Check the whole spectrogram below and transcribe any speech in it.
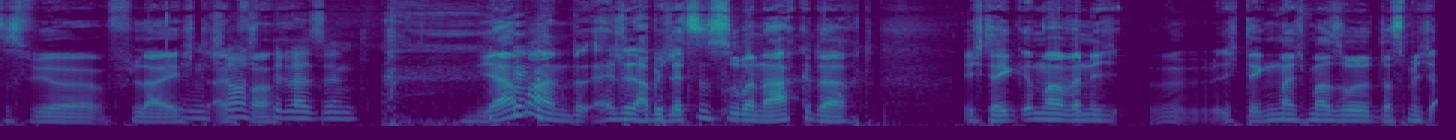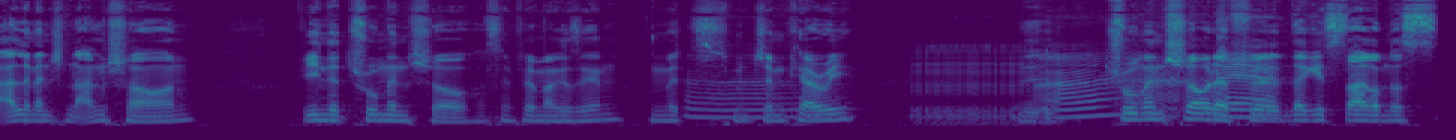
dass wir vielleicht Ein einfach Schauspieler sind. Ja, Mann, da, ey, da habe ich letztens drüber nachgedacht. Ich denke immer, wenn ich, ich denke manchmal so, dass mich alle Menschen anschauen, wie in The Truman Show. Hast du den Film mal gesehen? Mit, mit Jim Carrey? Mm, Die ah, Truman Show, der ja, Film, da geht es darum, dass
